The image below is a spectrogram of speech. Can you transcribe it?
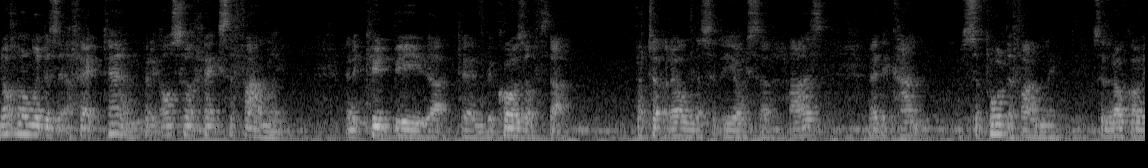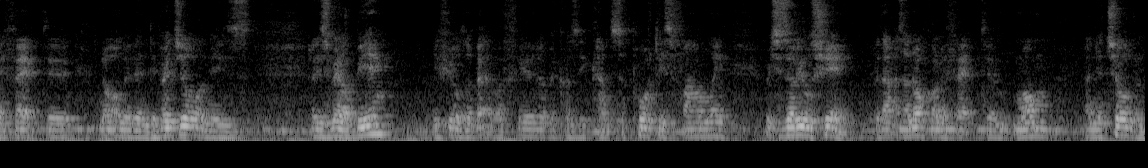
Not only does it affect them, but it also affects the family. And it could be that um, because of that particular illness that the youngster has, uh, they can't support the family. So the knock-on effect to not only the individual and his, and his well-being, he feels a bit of a failure because he can't support his family, which is a real shame. But that has a knock-on effect to mum and the children.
